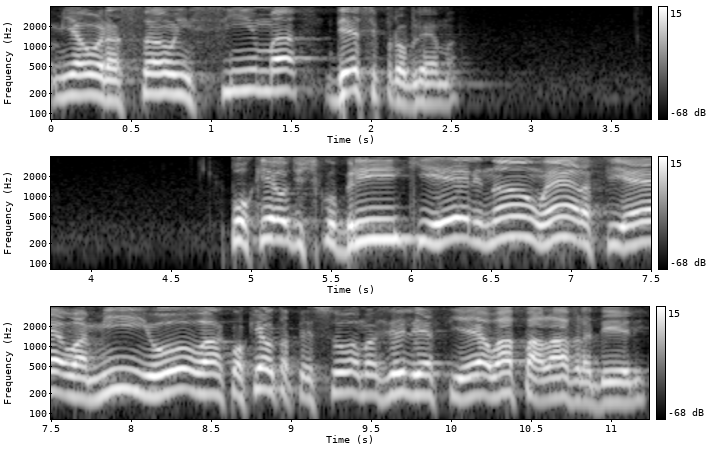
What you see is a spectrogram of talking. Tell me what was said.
minha oração em cima desse problema porque eu descobri que ele não era fiel a mim ou a qualquer outra pessoa, mas ele é fiel à palavra dele.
